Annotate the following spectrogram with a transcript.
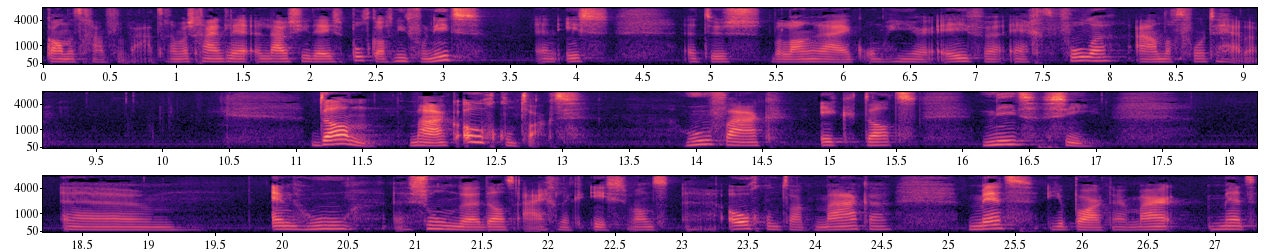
kan het gaan verwateren. waarschijnlijk luister je deze podcast niet voor niets. En is het dus belangrijk om hier even echt volle aandacht voor te hebben. Dan maak oogcontact. Hoe vaak ik dat niet zie. Um, En hoe zonde dat eigenlijk is. Want oogcontact maken met je partner, maar met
